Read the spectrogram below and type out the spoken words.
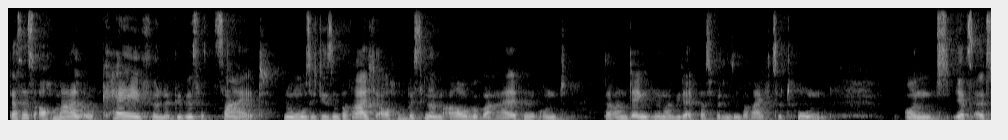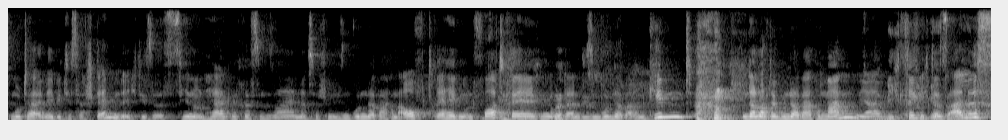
Das ist auch mal okay für eine gewisse Zeit. Nur muss ich diesen Bereich auch ein bisschen im Auge behalten und daran denken, mal wieder etwas für diesen Bereich zu tun. Und jetzt als Mutter erlebe ich das ja ständig, dieses Hin- und Hergerissensein ne, zwischen diesen wunderbaren Aufträgen und Vorträgen und dann diesem wunderbaren Kind und dann noch der wunderbare Mann. Ja, wie kriege ich das alles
